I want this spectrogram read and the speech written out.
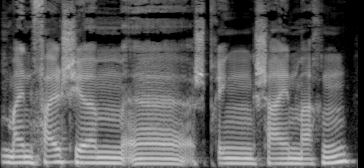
meinen Fallschirm äh, Springschein machen.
